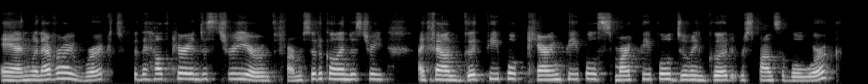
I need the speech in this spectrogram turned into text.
And whenever I worked with the healthcare industry or the pharmaceutical industry, I found good people, caring people, smart people doing good, responsible work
